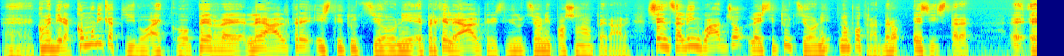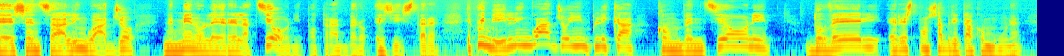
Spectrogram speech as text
eh, come dire, comunicativo ecco, per le altre istituzioni e perché le altre istituzioni possano operare. Senza linguaggio le istituzioni non potrebbero esistere. E senza linguaggio nemmeno le relazioni potrebbero esistere. E quindi il linguaggio implica convenzioni, doveri e responsabilità comune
